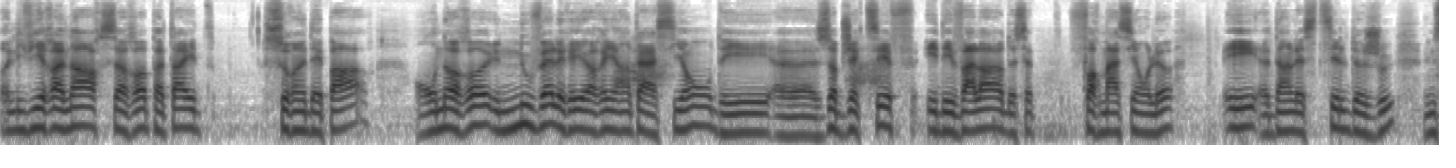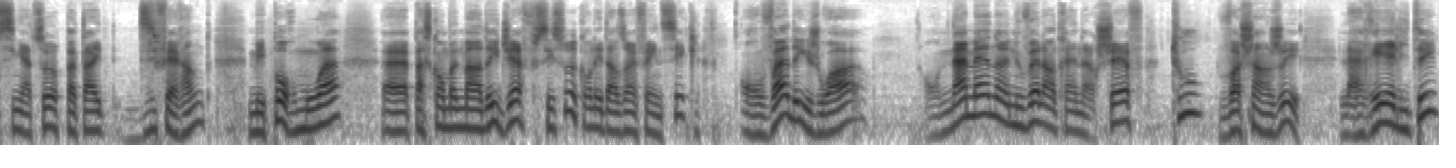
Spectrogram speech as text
Olivier Renard sera peut-être sur un départ. On aura une nouvelle réorientation des euh, objectifs et des valeurs de cette formation-là et euh, dans le style de jeu, une signature peut-être différente. Mais pour moi, parce qu'on m'a demandé, Jeff, c'est sûr qu'on est dans un fin de cycle on vend des joueurs, on amène un nouvel entraîneur-chef, tout va changer. La réalité,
